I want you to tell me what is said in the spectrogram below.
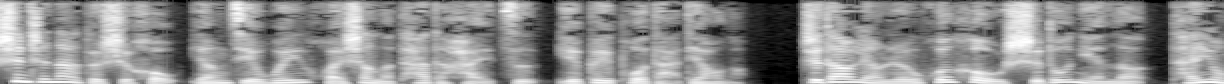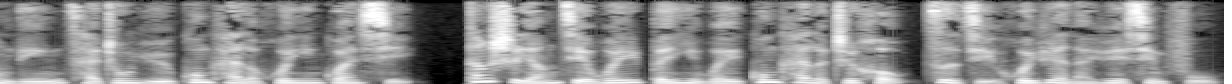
甚至那个时候，杨洁薇怀上了他的孩子，也被迫打掉了。直到两人婚后十多年了，谭咏麟才终于公开了婚姻关系。当时杨洁薇本以为公开了之后自己会越来越幸福，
